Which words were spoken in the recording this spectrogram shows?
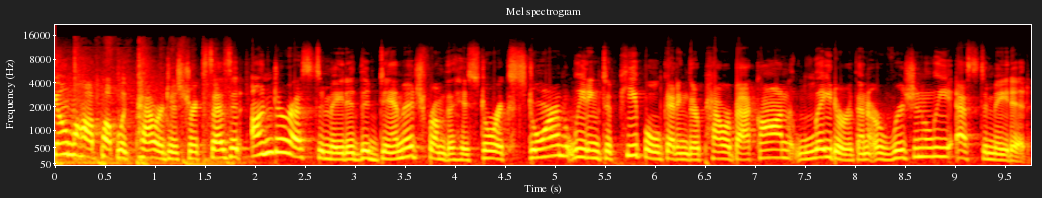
The Omaha Public Power District says it underestimated the damage from the historic storm, leading to people getting their power back on later than originally estimated.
